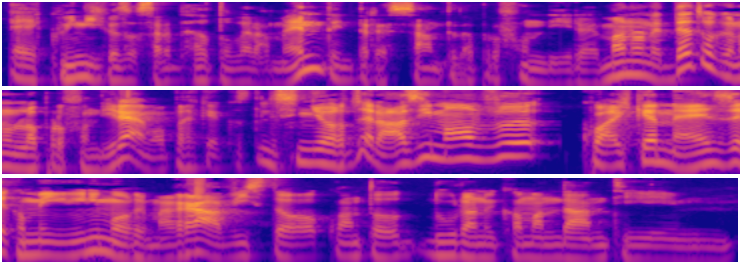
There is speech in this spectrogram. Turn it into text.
E quindi questo sarebbe stato veramente interessante da approfondire. Ma non è detto che non lo approfondiremo, perché il signor Gerasimov qualche mese come minimo rimarrà, visto quanto durano i comandanti.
